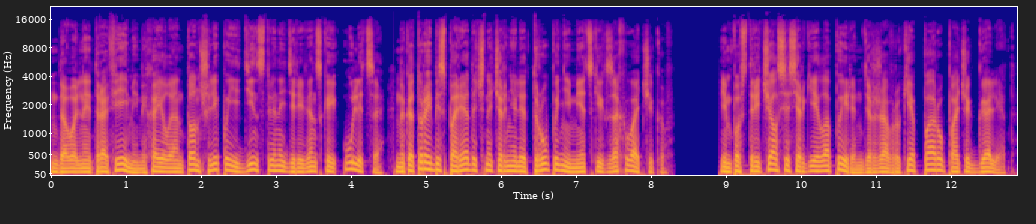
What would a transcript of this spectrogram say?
Довольные трофеями, Михаил и Антон шли по единственной деревенской улице, на которой беспорядочно чернели трупы немецких захватчиков. Им повстречался Сергей Лопырин, держа в руке пару пачек галет.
